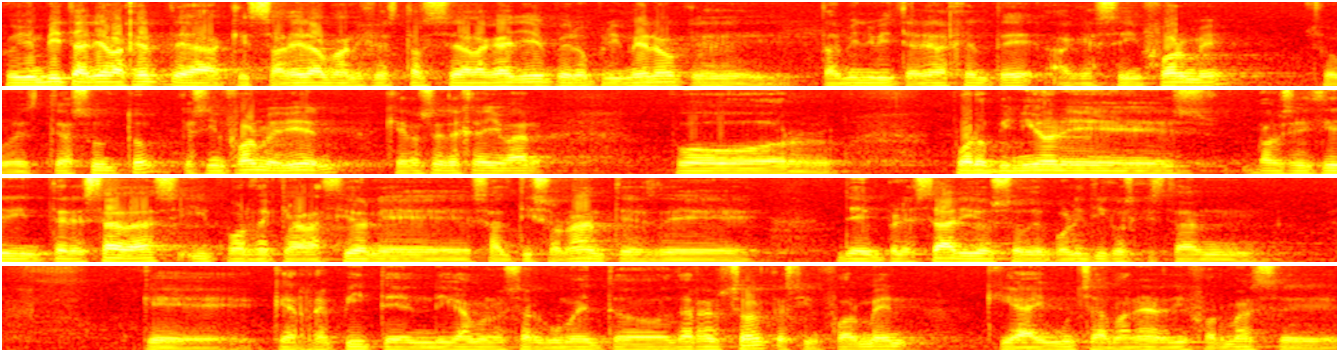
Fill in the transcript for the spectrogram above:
Pues yo invitaría a la gente a que saliera a manifestarse a la calle, pero primero que también invitaría a la gente a que se informe sobre este asunto, que se informe bien, que no se deje llevar por, por opiniones, vamos a decir, interesadas y por declaraciones altisonantes de, de empresarios o de políticos que están que, repiten, digamos, los argumentos de Repsol, que se informen que hay muchas maneras de informarse,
